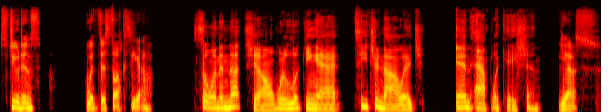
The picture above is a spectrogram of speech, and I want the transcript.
students with dyslexia. So, in a nutshell, we're looking at teacher knowledge and application. Yes.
